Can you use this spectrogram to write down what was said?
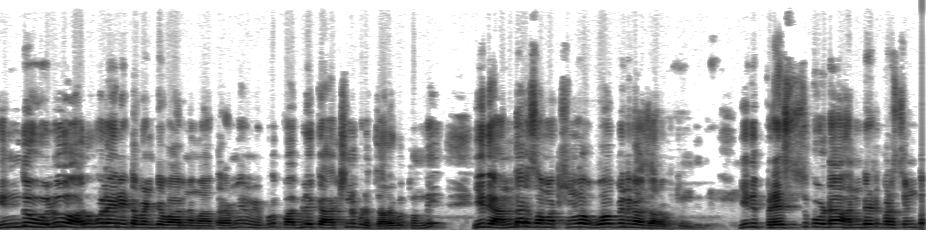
హిందువులు అర్హులైనటువంటి వారిని మాత్రమే ఇప్పుడు పబ్లిక్ యాక్షన్ ఇప్పుడు జరుగుతుంది. ఇది అందరి సమక్షంలో ఓపెన్గా జరుగుతుంది. ఇది ఇది ప్రెస్ కూడా హండ్రెడ్ పర్సెంట్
